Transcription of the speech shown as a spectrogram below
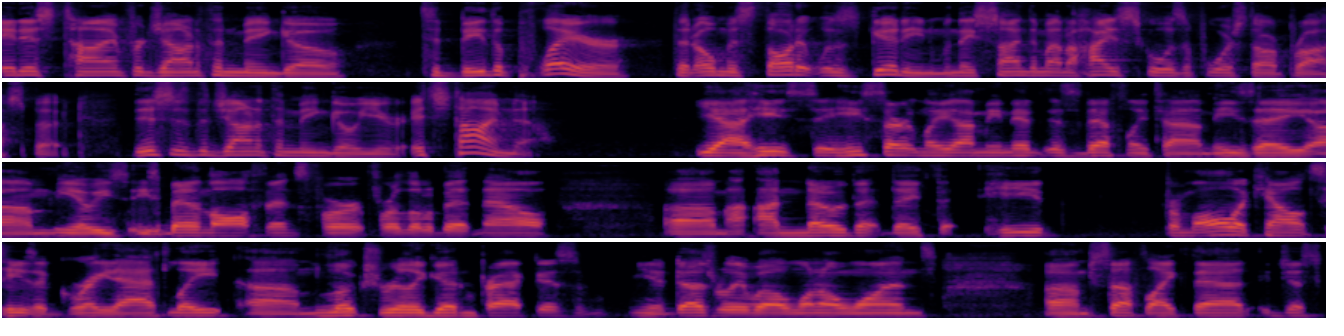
it is time for Jonathan Mingo to be the player that Ole Miss thought it was getting when they signed him out of high school as a four star prospect. This is the Jonathan Mingo year. It's time now. Yeah, he's he's certainly. I mean, it, it's definitely time. He's a um, you know he's he's been in the offense for for a little bit now. Um, I, I, know that they th- he from all accounts he's a great athlete. Um, looks really good in practice. You know, does really well one on ones um, stuff like that. Just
